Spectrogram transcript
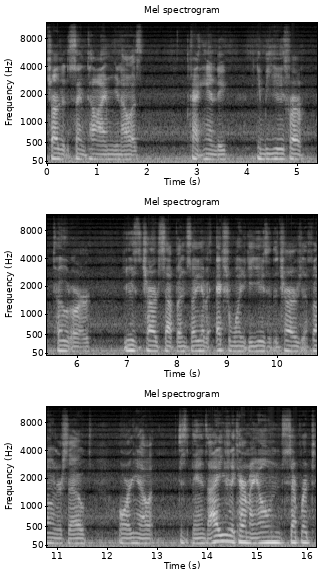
charge at the same time you know it's kind of handy. It can be used for code or use to charge something. So you have an extra one you can use it to charge a phone or so. Or, you know, it just depends. I usually carry my own separate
